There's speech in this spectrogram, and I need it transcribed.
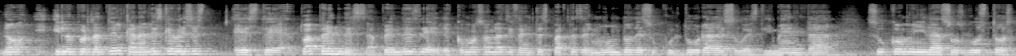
No, y, lo importante del canal es que a veces este, tú aprendes, aprendes de, de, cómo son las diferentes partes del mundo, de su cultura, de su vestimenta, su comida, sus gustos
